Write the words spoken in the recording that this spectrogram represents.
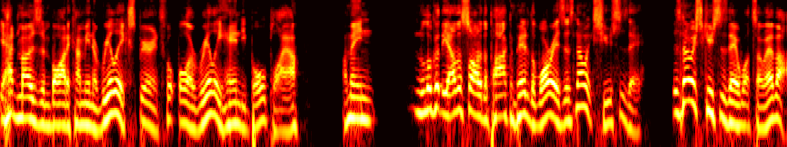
You had Moses and Mbye to come in, a really experienced footballer, a really handy ball player. I mean, look at the other side of the park compared to the Warriors. There's no excuses there. There's no excuses there whatsoever.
